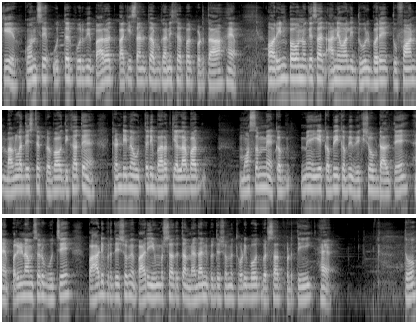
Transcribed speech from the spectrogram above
के कौन से उत्तर, पूर्वी भारत, पाकिस्तान तथा अफ़गानिस्तान पर पड़ता है और इन पवनों के साथ आने वाली धूल भरे तूफ़ान बांग्लादेश तक प्रभाव दिखाते हैं। ठंडी में उत्तरी भारत के इलाहाबाद मौसम में कब, में ये कभी कभी विक्षोभ डालते हैं। परिणाम स्वरूप ऊँचे पहाड़ी प्रदेशों में भारी हिमवर्षा तथा मैदानी प्रदेशों में थोड़ी बहुत बरसात पड़ती है। तो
